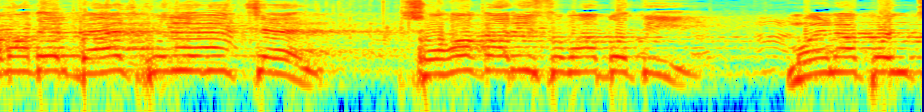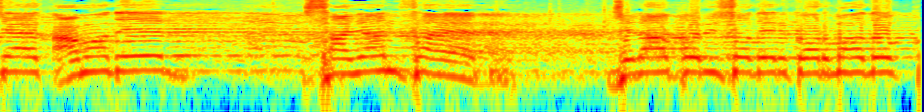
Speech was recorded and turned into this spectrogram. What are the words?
আমাদের ব্যাচ ভরিয়ে দিচ্ছেন। সহকারী সভাপতি ময়না পঞ্চায়েত আমাদের সাজান সাহেব জেলা পরিষদের কর্মাধ্যক্ষ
